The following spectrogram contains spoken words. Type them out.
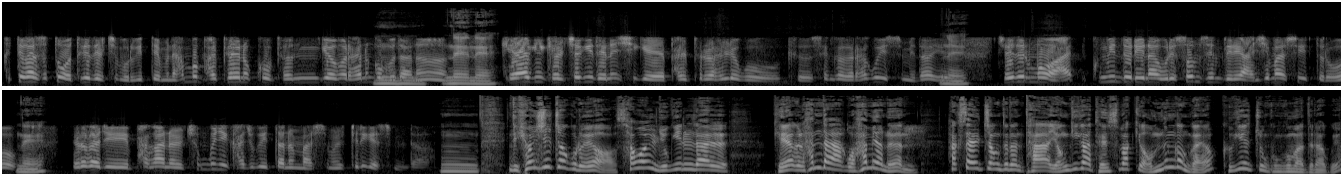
그때 가서 또 어떻게 될지 모르기 때문에 한번 발표해 놓고 변경을 하는 것보다는 음, 계약이 결정이 되는 시기에 발표를 하려고 그 생각을 하고 있습니다. 예. 네. 저희들 뭐 아, 국민들이나 우리 수험생들이 안심할 수 있도록 네. 여러 가지 방안을 충분히 가지고 있다는 말씀을 드리겠습니다. 음, 근데 현실적으로요. 4월 6일 날 계약을 한다고 하면은 학사 일정들은 다 연기가 될 수밖에 없는 건가요? 그게 좀 궁금하더라고요.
